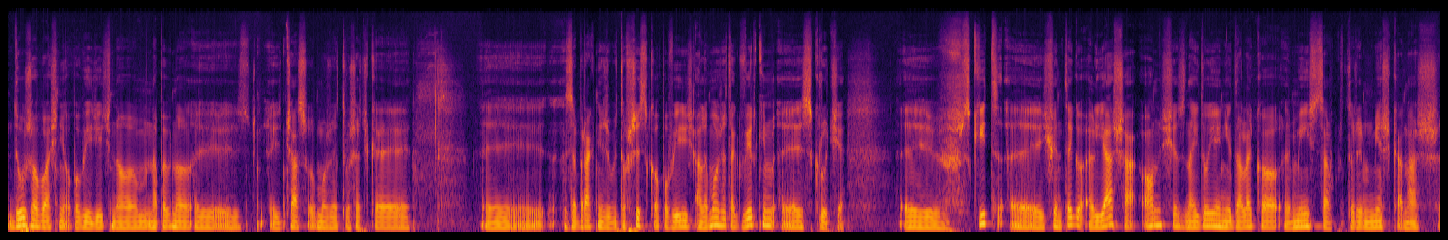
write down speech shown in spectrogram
dużo właśnie opowiedzieć. No, na pewno y, y, czasu może troszeczkę y, zabraknie, żeby to wszystko opowiedzieć, ale może tak w wielkim y, skrócie. Y, Skit y, świętego Eliasza, on się znajduje niedaleko miejsca, w którym mieszka nasz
